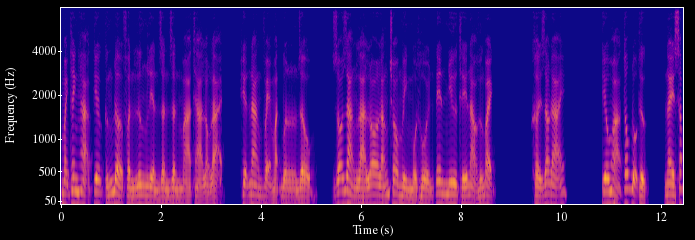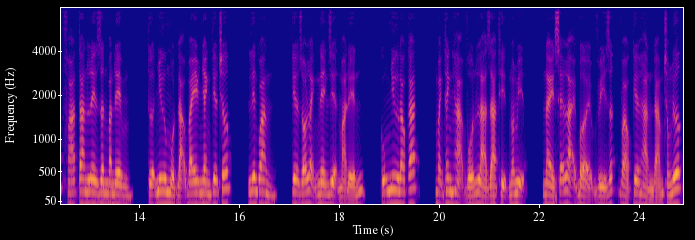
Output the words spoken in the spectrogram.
mạnh thanh hạ kia cứng đờ phần lưng liền dần dần mà thả lỏng lại, hiện nàng vẻ mặt buồn rầu, rõ ràng là lo lắng cho mình một hồi nên như thế nào hướng Bạch. Khởi giao đái. Tiêu hỏa tốc độ thực, này sắp phá tan lê dân ban đêm, tựa như một đạo bay nhanh tia chớp, liên quan, kia gió lạnh nên diện mà đến, cũng như lao cát, mạnh thanh hạ vốn là da thịt non mịn, này sẽ lại bởi vì rớt vào kia hàn đảm trong nước,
